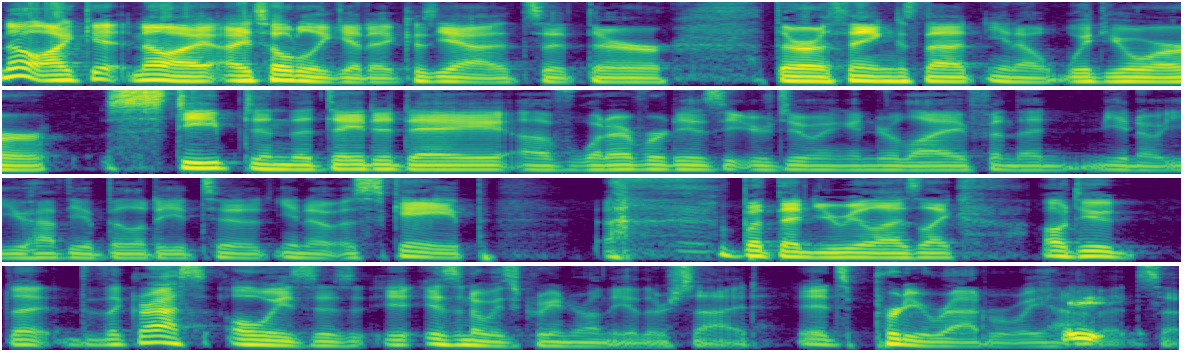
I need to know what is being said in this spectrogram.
No, I get no, I, I totally get it because yeah, it's it. There, there are things that you know when you're steeped in the day to day of whatever it is that you're doing in your life, and then you know you have the ability to you know escape but then you realize like, oh, dude, the the grass always is isn't always greener on the other side. It's pretty rad where we have it. it. So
